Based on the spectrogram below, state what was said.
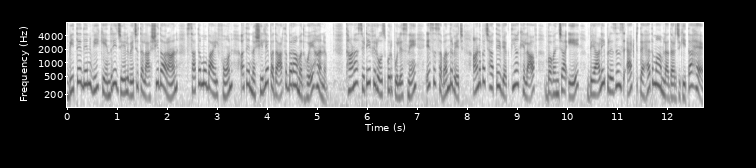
ਬੀਤੇ ਦਿਨ ਵੀ ਕੇਂਦਰੀ ਜੇਲ੍ਹ ਵਿੱਚ ਤਲਾਸ਼ੀ ਦੌਰਾਨ 7 ਮੋਬਾਈਲ ਫੋਨ ਅਤੇ ਨਸ਼ੀਲੇ ਪਦਾਰਥ ਬਰਾਮਦ ਹੋਏ ਹਨ। ਥਾਣਾ ਸਿਟੀ ਫਿਰੋਜ਼ਪੁਰ ਪੁਲਿਸ ਨੇ ਇਸ ਸਬੰਧ ਵਿੱਚ ਅਣਪਛਾਤੇ ਵਿਅਕਤੀਆਂ ਖਿਲਾਫ 52 ਏ 42 ਪ੍ਰਿਜ਼ਨਸ ਐਕਟ ਤਹਿਤ ਮਾਮਲਾ ਦਰਜ ਕੀਤਾ ਹੈ।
